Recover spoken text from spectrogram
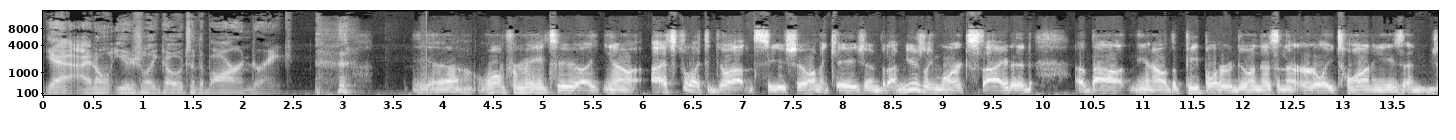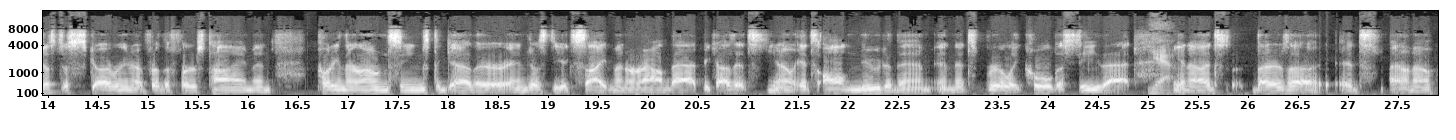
yeah, I don't usually go to the bar and drink. Yeah, well, for me too, I you know I still like to go out and see a show on occasion, but I'm usually more excited about you know the people who are doing this in their early 20s and just discovering it for the first time and putting their own scenes together and just the excitement around that because it's you know it's all new to them and it's really cool to see that. Yeah. You know it's there's a it's i don't know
